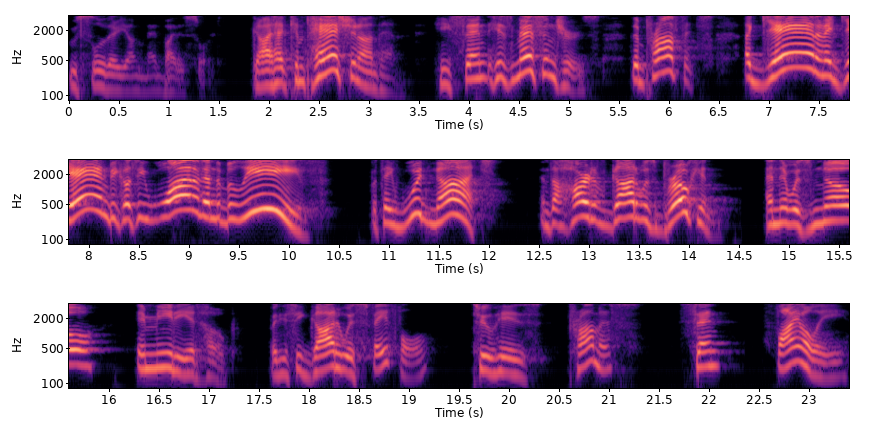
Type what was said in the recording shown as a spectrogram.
who slew their young men by the sword. God had compassion on them. He sent his messengers, the prophets, again and again because he wanted them to believe. But they would not. And the heart of God was broken. And there was no immediate hope. But you see, God, who is faithful to his promise, sent finally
